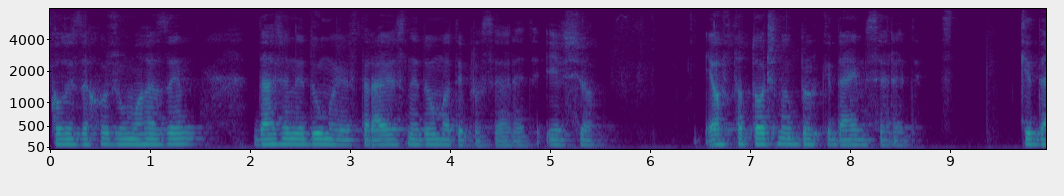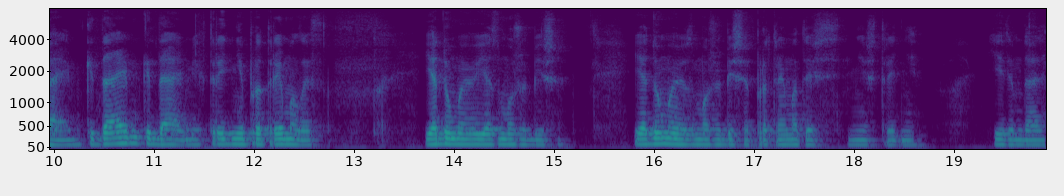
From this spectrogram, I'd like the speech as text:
Коли заходжу в магазин, навіть не думаю, стараюсь не думати про сигарети. І все. І остаточно кидаємо сигарети. Кидаємо, кидаємо, кидаємо. Їх три дні протримались. Я думаю, я зможу більше. Я думаю, зможу більше протриматись, ніж три дні. Їдемо далі.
